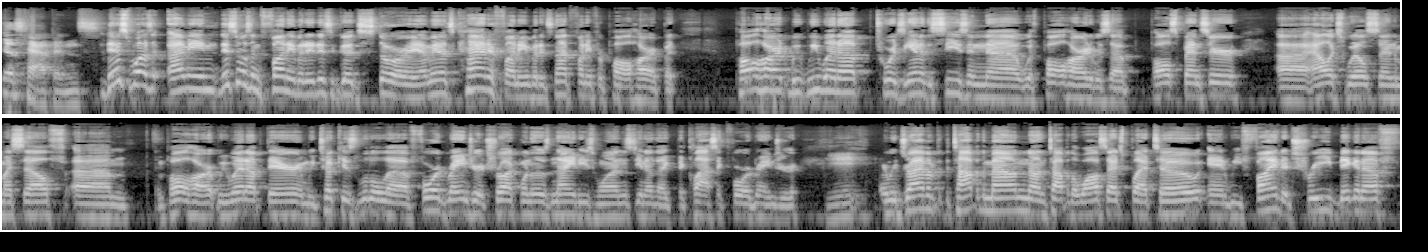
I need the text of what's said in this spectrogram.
just happens. this was I mean, this wasn't funny, but it is a good story. I mean, it's kind of funny, but it's not funny for Paul Hart. But Paul Hart, we, we went up towards the end of the season uh, with Paul Hart. It was uh, Paul Spencer, uh, Alex Wilson, myself, um, and Paul Hart. We went up there and we took his little uh, Ford Ranger truck, one of those '90s ones, you know, like the classic Ford Ranger. Yeah. And we drive up to the top of the mountain on top of the Wasatch Plateau, and we find a tree big enough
